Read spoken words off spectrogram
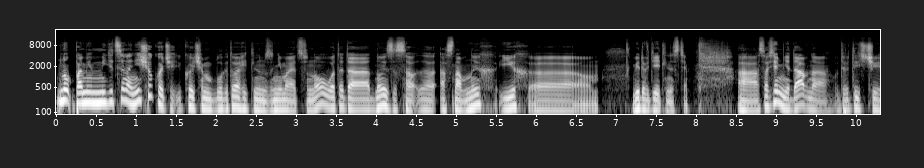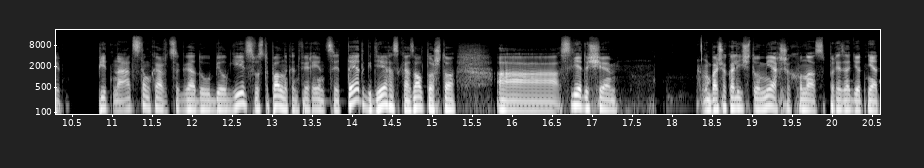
Ну, помимо медицины, они еще кое- кое-чем благотворительным занимаются, но вот это одно из основных их э, видов деятельности. А, совсем недавно, в 2000 2015, кажется, году Билл Гейтс выступал на конференции TED, где рассказал то, что а, следующее большое количество умерших у нас произойдет не от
